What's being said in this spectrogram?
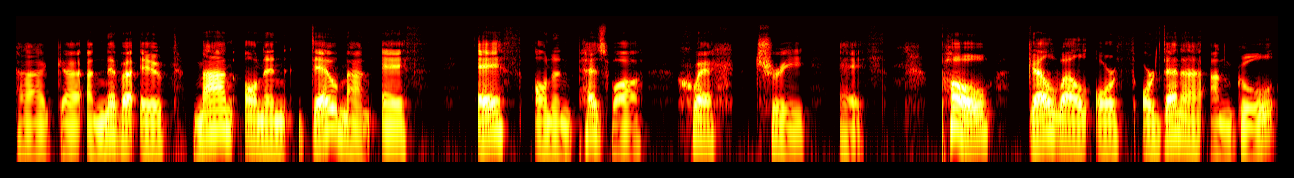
hag uh, a nifer yw man onen dew man eith, eith onen peswa, chwech tri eith. Po, gelwel orth ordena an gul,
